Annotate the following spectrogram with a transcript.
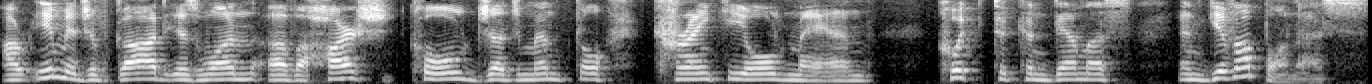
Our image of God is one of a harsh, cold, judgmental, cranky old man, quick to condemn us and give up on us.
